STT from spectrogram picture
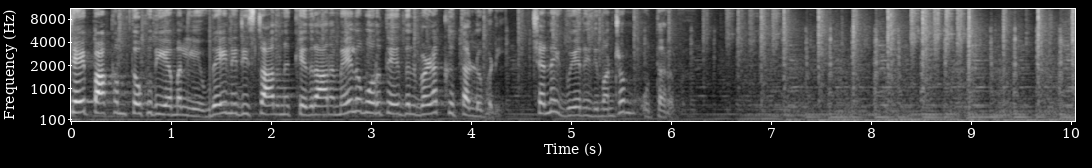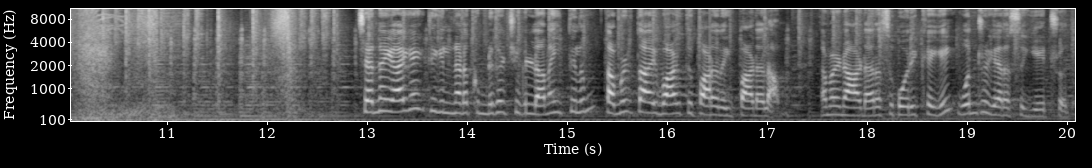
சேப்பாக்கம் தொகுதி எம்எல்ஏ உதயநிதி ஸ்டாலினுக்கு எதிரான மேலும் ஒரு தேர்தல் வழக்கு தள்ளுபடி. சென்னை உயர்நீதிமன்றம் உத்தரவு. சென்னை ஐஐடியில் நடக்கும் நிகழ்ச்சிகள் அனைத்திலும் தமிழ்தாய் வாழ்த்து பாடலை பாடலாம். தமிழ்நாடு அரசு கோரிக்கையை ஒன்றிய அரசு ஏற்றது.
